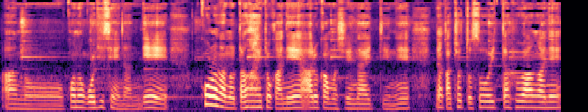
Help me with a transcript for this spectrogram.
あのこのご時世なんでコロナの疑いとかねあるかもしれないっていうねなんかちょっとそういった不安がね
